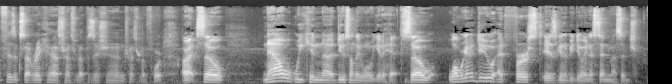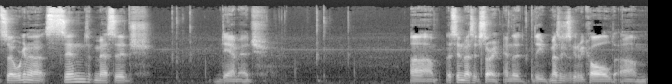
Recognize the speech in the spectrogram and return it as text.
physics.raycast, transfer position, transfer forward. All right, so now we can uh, do something when we get a hit. So what we're going to do at first is going to be doing a send message. So we're going to send message damage um, the send message, sorry, and the, the message is going to be called, um,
